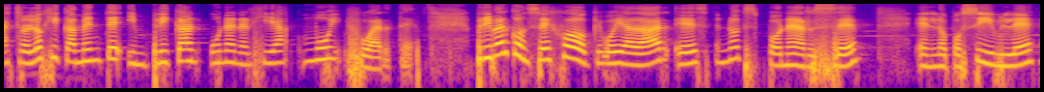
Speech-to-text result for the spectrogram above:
astrológicamente implican una energía muy fuerte. Primer consejo que voy a dar es no exponerse en lo posible,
